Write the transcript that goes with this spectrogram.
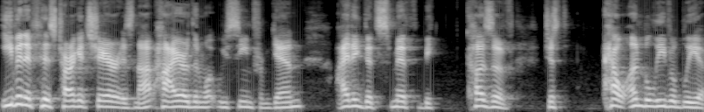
even if his target share is not higher than what we've seen from Ginn, I think that Smith because of just how unbelievably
